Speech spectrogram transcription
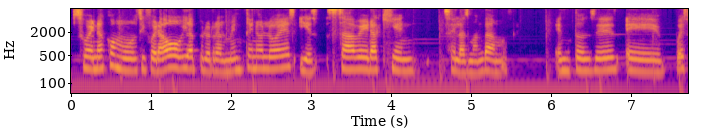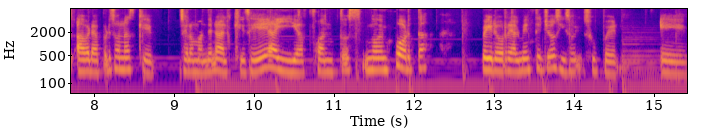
suena como si fuera obvia, pero realmente no lo es, y es saber a quién se las mandamos. Entonces, eh, pues habrá personas que se lo manden al que sea y a cuantos no importa, pero realmente yo sí soy súper eh,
